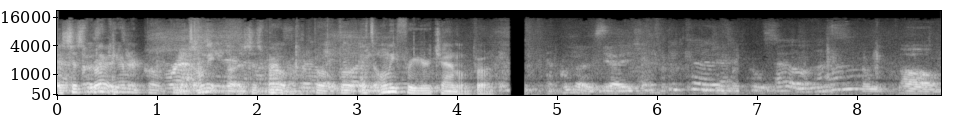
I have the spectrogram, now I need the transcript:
It's just Bro, bread. It's only, bro, it's just bread. bro, bro, bro, it's only for your channel, bro. Because. Oh,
